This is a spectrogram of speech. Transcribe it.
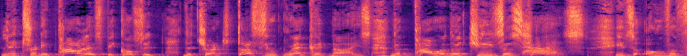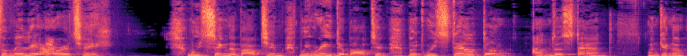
Literally powerless because it, the church doesn't recognize the power that Jesus has. It's over familiarity. We sing about him, we read about him, but we still don't understand. And you know,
